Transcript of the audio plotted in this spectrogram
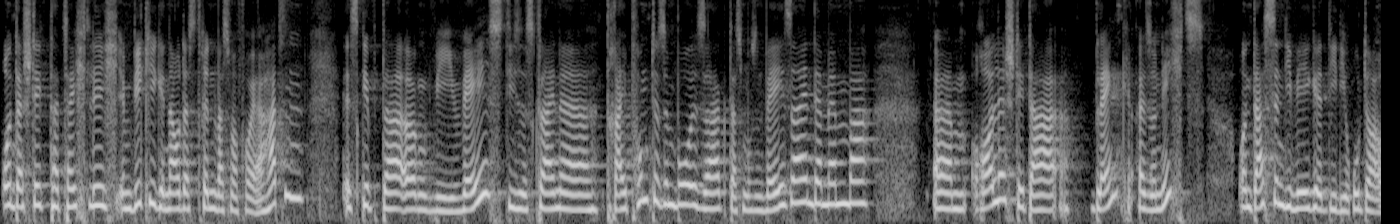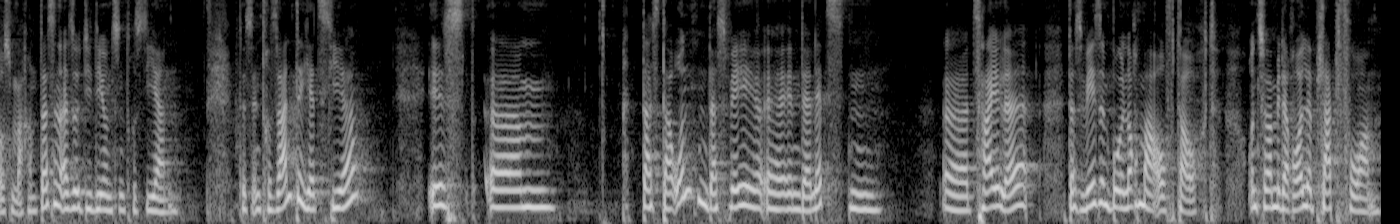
Und da steht tatsächlich im Wiki genau das drin, was wir vorher hatten. Es gibt da irgendwie Ways, dieses kleine Drei-Punkte-Symbol sagt, das muss ein Way sein, der Member. Ähm, Rolle steht da blank, also nichts. Und das sind die Wege, die die Route ausmachen. Das sind also die, die uns interessieren. Das Interessante jetzt hier ist, ähm, dass da unten das W äh, in der letzten äh, Zeile das W-Symbol nochmal auftaucht. Und zwar mit der Rolle Plattform.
